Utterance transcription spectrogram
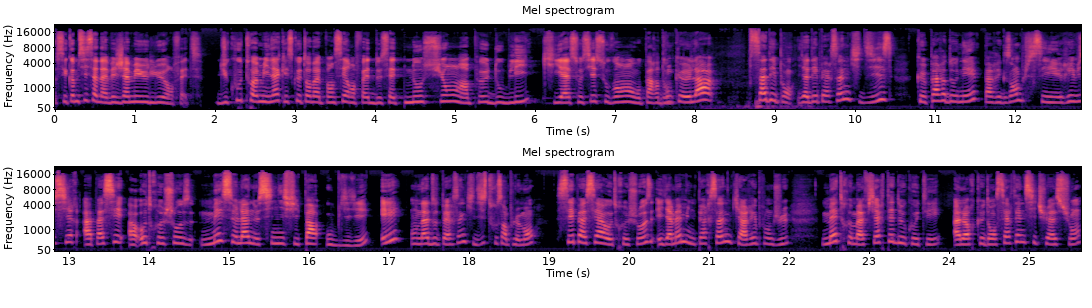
c'est comme si ça n'avait jamais eu lieu en fait. Du coup, toi, Mila, qu'est-ce que tu en as pensé en fait de cette notion un peu d'oubli qui est associée souvent au pardon? Donc euh, là, ça dépend. Il y a des personnes qui disent que pardonner, par exemple, c'est réussir à passer à autre chose, mais cela ne signifie pas oublier. Et on a d'autres personnes qui disent tout simplement c'est passer à autre chose. Et il y a même une personne qui a répondu mettre ma fierté de côté, alors que dans certaines situations,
